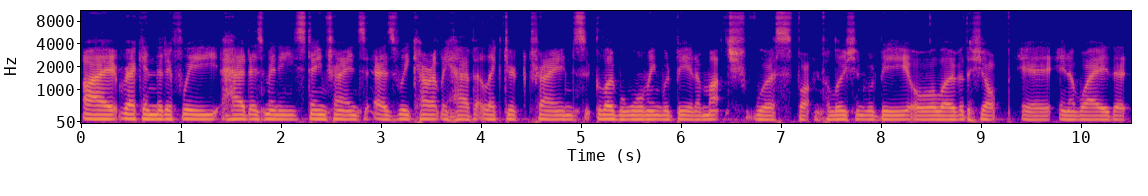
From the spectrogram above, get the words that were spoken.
I reckon that if we had as many steam trains as we currently have electric trains, global warming would be in a much worse spot and pollution would be all over the shop uh, in a way that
